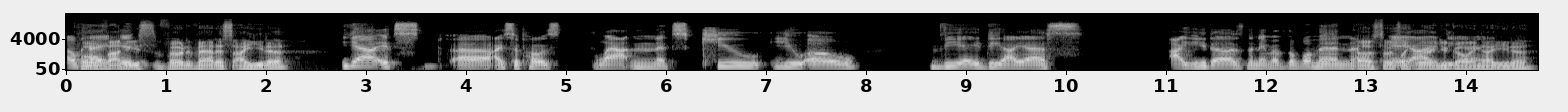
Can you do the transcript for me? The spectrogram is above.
Okay, Quo it- vadis, vod- vadis aida. yeah, it's uh, I suppose Latin. It's Q U O V A D I S. Aida is the name of the woman. Oh, so it's like where are you going, Aida?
